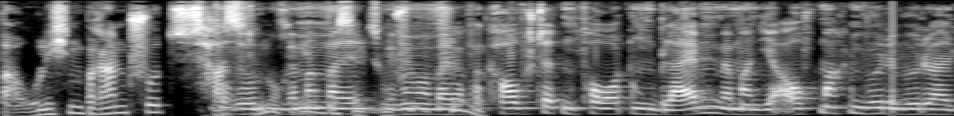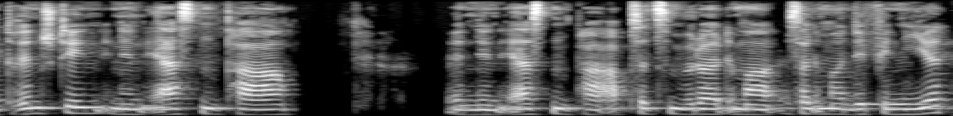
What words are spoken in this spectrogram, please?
baulichen Brandschutz? Hast also, du noch wenn man mal, wenn wir mal bei der Verkaufsstättenverordnung bleiben, wenn man die aufmachen würde, würde halt drinstehen, in den ersten paar in den ersten paar Absätzen würde halt immer, ist halt immer definiert,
